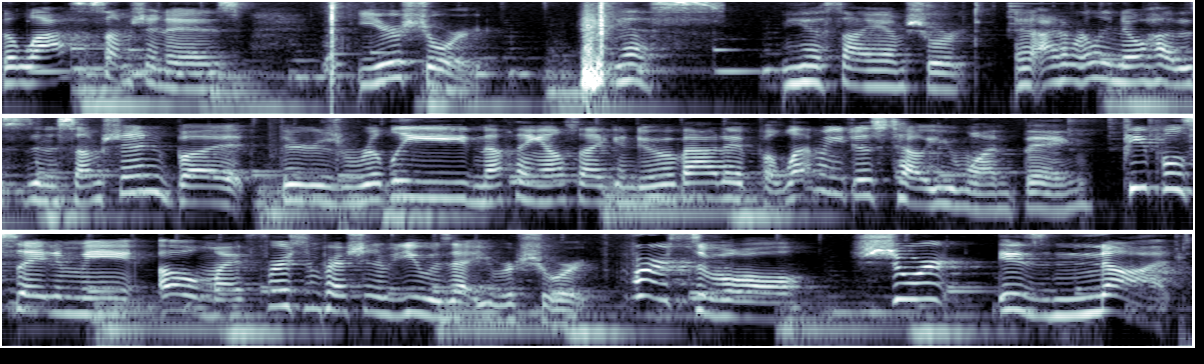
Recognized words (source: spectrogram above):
The last assumption is you're short. Yes, Yes, I am short. And I don't really know how this is an assumption, but there's really nothing else I can do about it. But let me just tell you one thing. People say to me, oh, my first impression of you is that you were short. First of all, short is not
